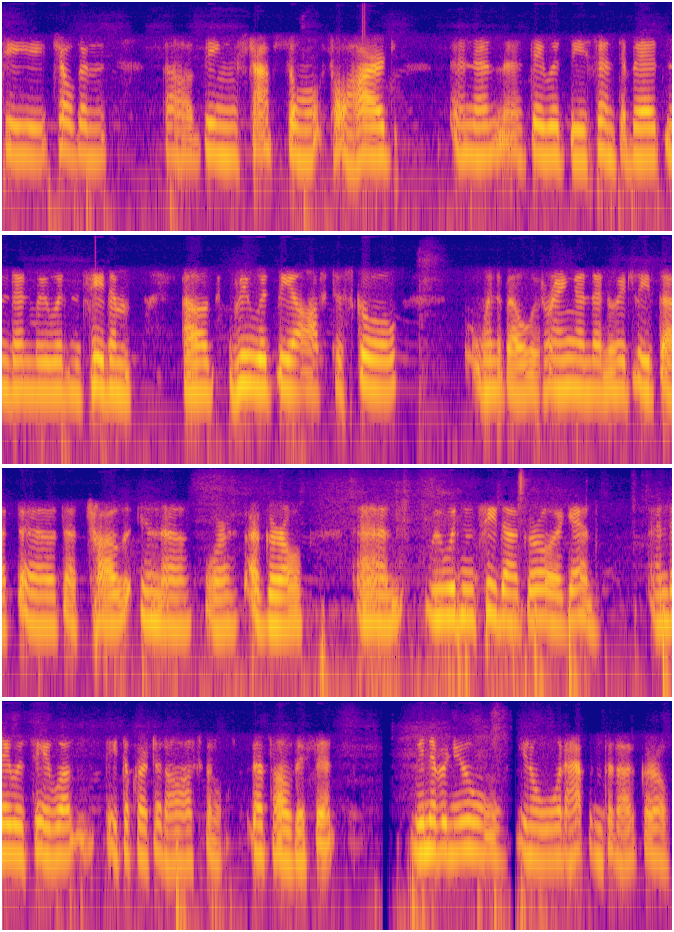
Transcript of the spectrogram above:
see children uh, being strapped so so hard, and then uh, they would be sent to bed, and then we wouldn't see them. Uh, we would be off to school when the bell would ring, and then we'd leave that uh, that child in the or a girl, and we wouldn't see that girl again. And they would say, "Well, they took her to the hospital." That's all they said. We never knew, you know, what happened to that girl.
